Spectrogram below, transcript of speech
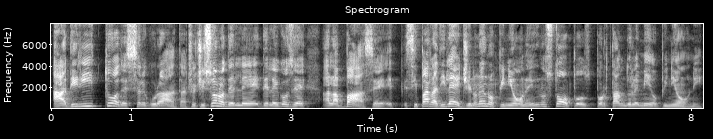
ha diritto ad essere curata. Cioè ci sono delle, delle cose alla base, si parla di legge, non è un'opinione, io non sto portando le mie opinioni.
